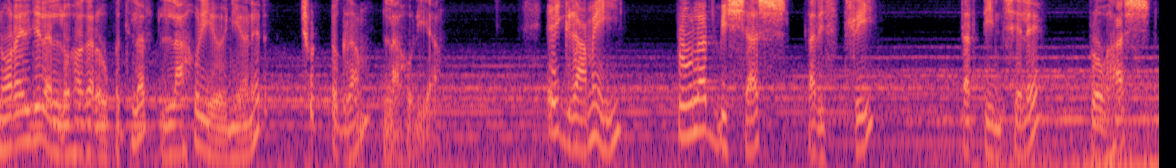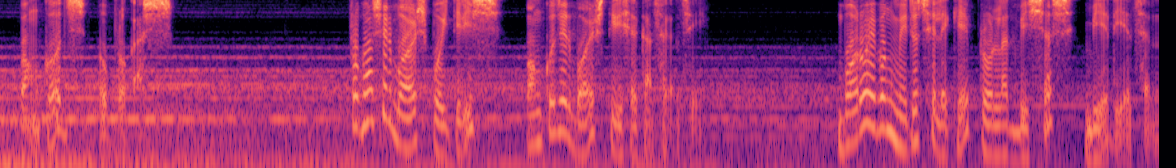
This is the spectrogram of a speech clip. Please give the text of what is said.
নড়াইল জেলার লোহাগাড়া উপজেলার লাহুরিয়া ইউনিয়নের ছোট্ট গ্রাম লাহুরিয়া। এই গ্রামেই প্রহ্লাদ বিশ্বাস, তার স্ত্রী, তার তিন ছেলে প্রভাস, পঙ্কজ ও প্রকাশ। প্রভাসের বয়স পঁয়ত্রিশ, পঙ্কজের বয়স তিরিশের কাছাকাছি। বড় এবং মেজ ছেলেকে প্রহ্লাদ বিশ্বাস বিয়ে দিয়েছেন।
